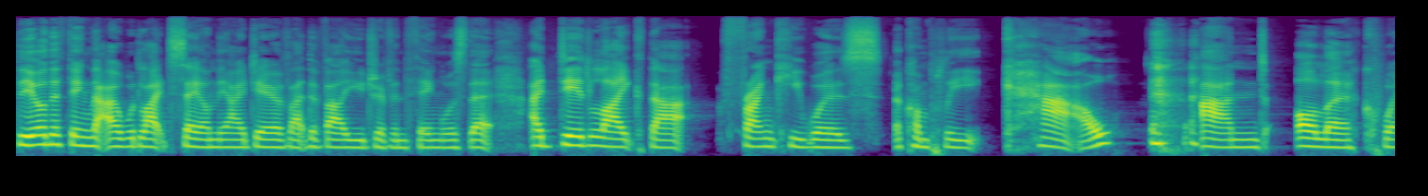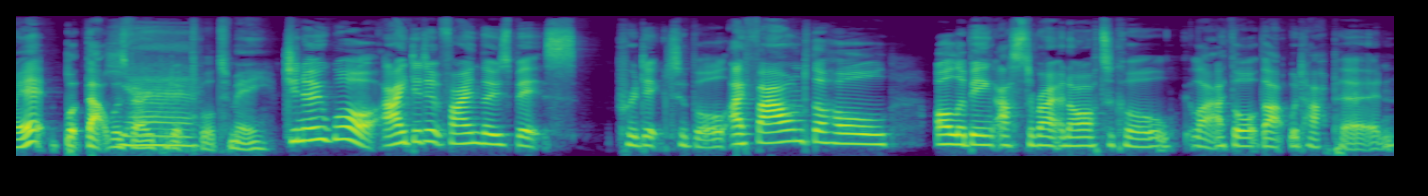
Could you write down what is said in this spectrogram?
the other thing that I would like to say on the idea of like the value driven thing was that I did like that Frankie was a complete cow and Ola quit, but that was very predictable to me. Do you know what? I didn't find those bits predictable. I found the whole Ola being asked to write an article, like I thought that would happen.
